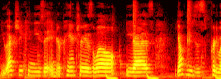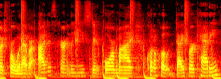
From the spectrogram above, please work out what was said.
You actually can use it in your pantry as well. You guys, y'all can use this pretty much for whatever. I just currently used it for my quote unquote diaper caddy.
